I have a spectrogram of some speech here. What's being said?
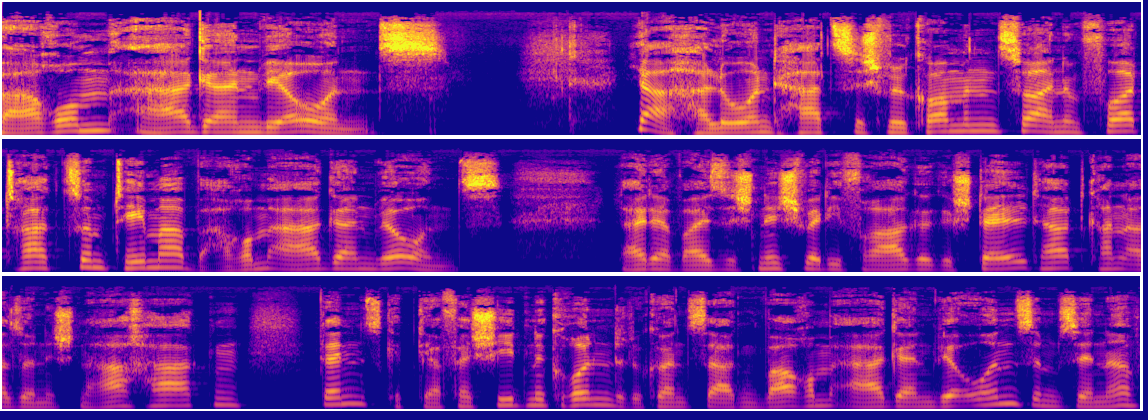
Warum ärgern wir uns? Ja, hallo und herzlich willkommen zu einem Vortrag zum Thema Warum ärgern wir uns? Leider weiß ich nicht, wer die Frage gestellt hat, kann also nicht nachhaken, denn es gibt ja verschiedene Gründe. Du könntest sagen, warum ärgern wir uns im Sinne,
